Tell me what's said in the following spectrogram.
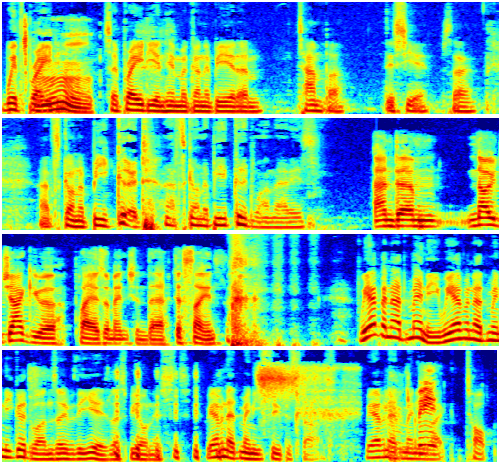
with Brady. So Brady and him are going to be at um Tampa this year. So that's going to be good. That's going to be a good one, that is. And um, no Jaguar players are mentioned there. Just saying. We haven't had many. We haven't had many good ones over the years, let's be honest. we haven't had many superstars. We haven't had many, mean- like, top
